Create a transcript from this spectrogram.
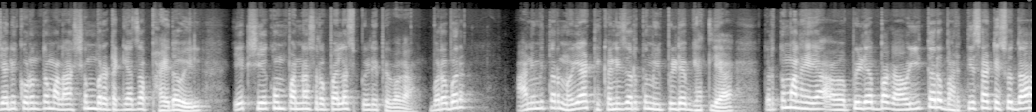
जेणेकरून तुम्हाला शंभर टक्क्याचा फायदा होईल. एकशे एकोणपन्नास रुपयालाच पी डी एफ आहे बघा. बरोबर? आणि मित्रांनो या ठिकाणी जर तुम्ही पी डी एफ घेतल्या तर तुम्हाला या पी डी एफ बघा इतर भरतीसाठी सुद्धा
